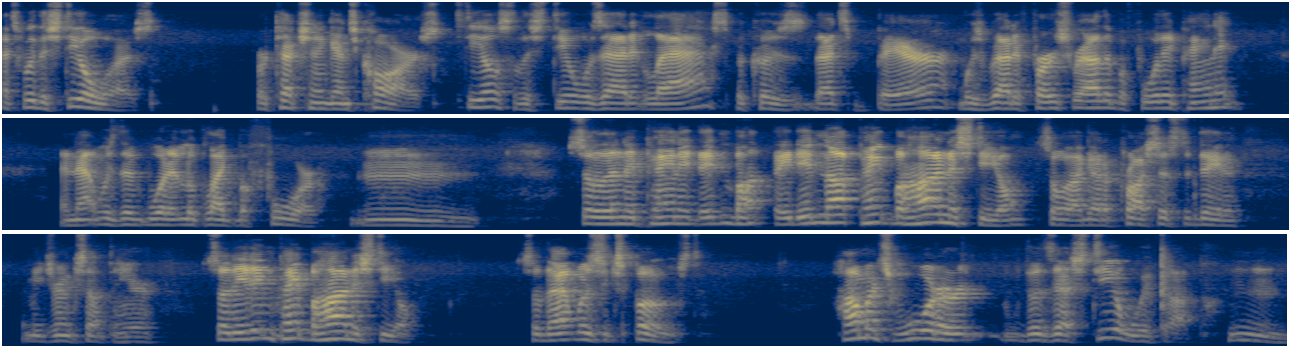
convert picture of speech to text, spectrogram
That's where the steel was. protection against cars. Steel, so the steel was added last because that's bare. Was added first rather before they painted, and that was the, what it looked like before. Mm. So then they painted. They didn't. They did not paint behind the steel. So I got to process the data. Let me drink something here. So they didn't paint behind the steel. So that was exposed. How much water does that steel wick up? Hmm.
